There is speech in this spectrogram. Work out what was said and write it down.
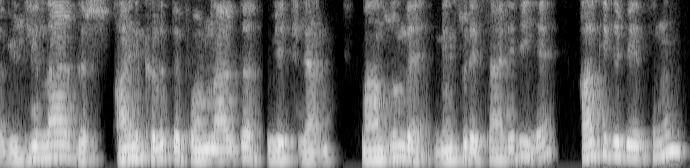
yüzyıllardır aynı kalıp ve formlarda üretilen manzum ve mensur eserleriyle halk edebiyatının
